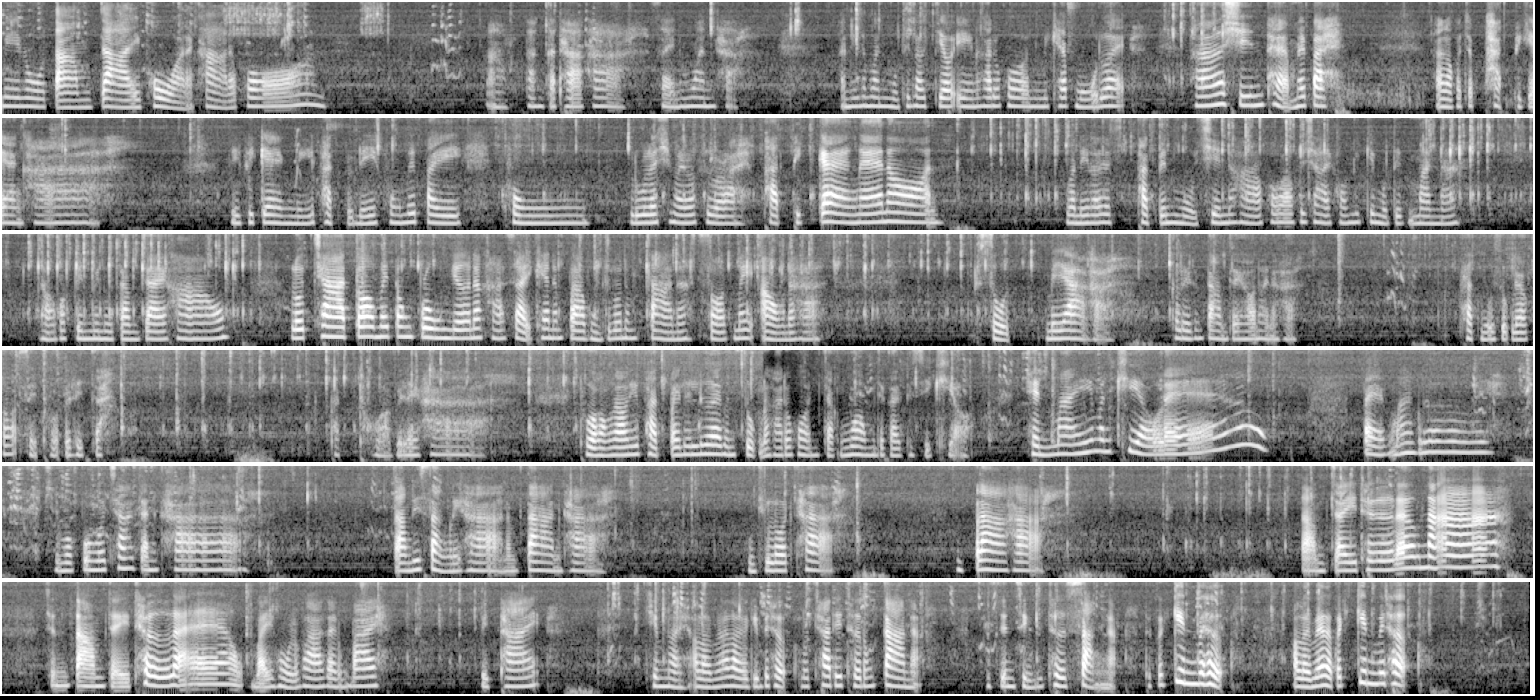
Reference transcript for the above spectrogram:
เมนูตามใจผัวนะคะทุกคนอะตั้งกระทะค่ะ ใส่น้ำมันค่ะ อันนี้น้ำมันหมูที่เราเจียวเองนะคะทุกคน มีแคบหมูด้วยห้าชิ้นแถมให้ไป แล้วเราก็จะผัดพริกแกงค่ะ มีพริกแกงนี้ผัดแบบนี้คงไม่ไปคงรู้แล้วใช่ไหมว่าคืออะไร ผัดพริกแกงแน่นอน วันนี้เราจะผัดเป็นหมูชิ้นนะคะ เพราะว่าผู้ชายเขาไม่กินหมูติดมันนะ เราก็เป็นเมนูตามใจเขารสชาติก็ไม่ต้องปรุงเยอะนะคะ ใส่แค่น้ำปลาผงชูรสน้ำตาลนะ ซอสไม่เอานะคะสูตรไม่ยากค่ะ ก็เลยต้องตามใจเขาหน่อยนะคะ ผัดหมูสุกแล้วก็ใส่ถั่วไปเลยจ้ะผัดถั่วไปเลยค่ะ ถั่วของเรานี่ผัดไปเรื่อยๆมันสุกนะคะ ทุกคนจากม่วงมันจะกลายเป็นสีเขียว เห็นไหมมันเขียวแล้ว แปลกมากเลย เดี๋ยวมาปรุงรสชาติกันค่ะ ตามที่สั่งเลยค่ะ น้ำตาลค่ะผงชูรสค่ะน้ำปลาค่ะ ตามใจเธอแล้วนะ ฉันตามใจเธอแล้ว ใบโหระพาใส่ลงไป ปิดท้าย ชิมหน่อย อร่อยไหมอร่อยกินไปเถอะ รสชาติที่เธอต้องการอะ่ะ เป็นสิ่งที่เธอสั่งอะ่ะแต่ก็กินไปเถอะ อร่อยไหมอร่ก็กินไปเถอะ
